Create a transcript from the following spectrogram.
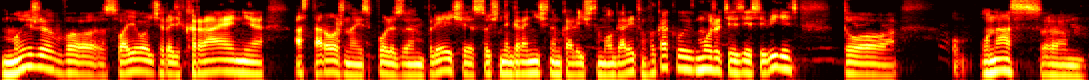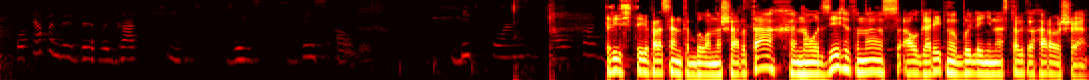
Мы же, в свою очередь, крайне осторожно используем плечи с очень ограниченным количеством алгоритмов. И как вы можете здесь видеть, то у нас эм, 34% было на шартах, но вот здесь вот у нас алгоритмы были не настолько хорошие.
